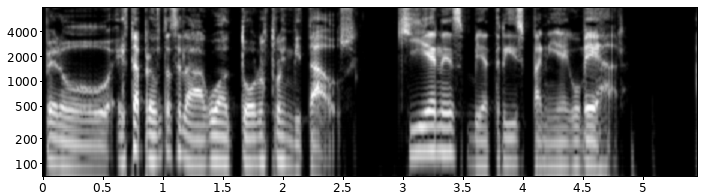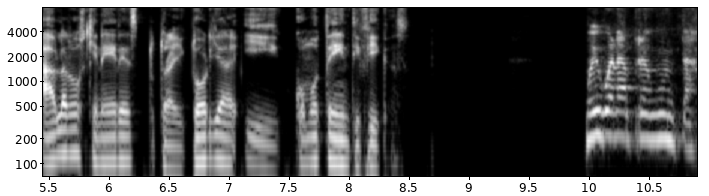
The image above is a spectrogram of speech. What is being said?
pero esta pregunta se la hago a todos nuestros invitados. ¿Quién es Beatriz Paniego Bejar? Háblanos quién eres, tu trayectoria y cómo te identificas. Muy buena pregunta.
